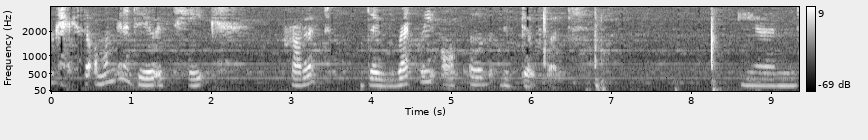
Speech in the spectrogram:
Okay so all I'm going to do is take product directly off of the doe foot and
